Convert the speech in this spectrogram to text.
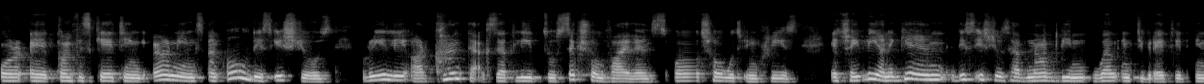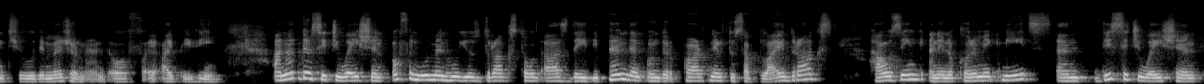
or uh, confiscating earnings. And all these issues really are contacts that lead to sexual violence also which increase hiv and again these issues have not been well integrated into the measurement of uh, ipv Another situation, often women who use drugs told us they depended on their partner to supply drugs, housing, and economic needs. And this situation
